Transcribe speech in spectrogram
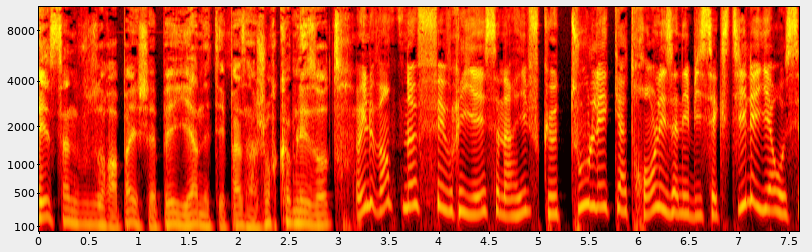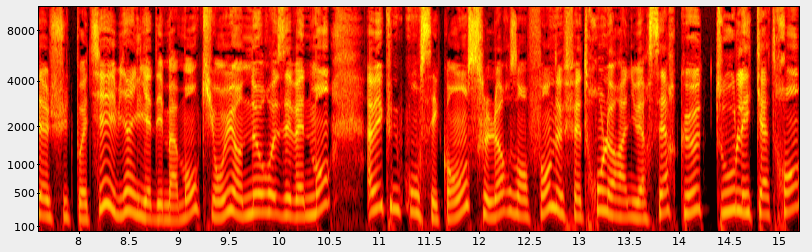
Et ça ne vous aura pas échappé, hier n'était pas un jour comme les autres. Oui, le 29 février, ça n'arrive que tous les 4 ans, les années bissextiles. Et hier au CHU de Poitiers, eh bien, il y a des mamans qui ont eu un heureux événement avec une conséquence. Leurs enfants ne fêteront leur anniversaire que tous les 4 ans.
